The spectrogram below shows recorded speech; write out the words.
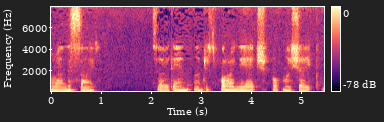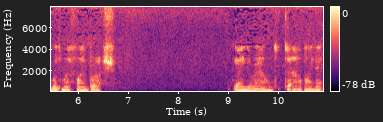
around this side. So again, I'm just following the edge of my shape with my fine brush, going around to outline it.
